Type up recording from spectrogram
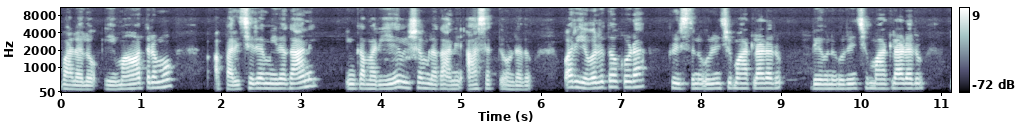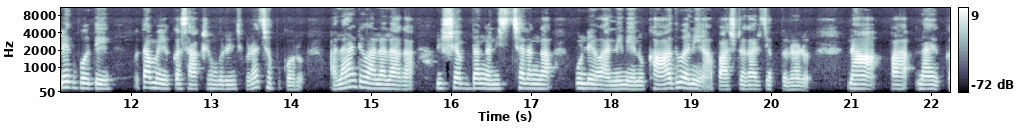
వాళ్ళలో ఏమాత్రము పరిచర్య మీద కానీ ఇంకా మరి ఏ విషయంలో కానీ ఆసక్తి ఉండదు. వారు ఎవరితో కూడా క్రీస్తుని గురించి మాట్లాడరు దేవుని గురించి మాట్లాడరు లేకపోతే తమ యొక్క సాక్ష్యం గురించి కూడా చెప్పుకోరు. అలాంటి వాళ్ళలాగా నిశ్శబ్దంగా నిశ్చలంగా ఉండేవాడిని నేను కాదు అని ఆ పాస్టర్ గారు చెప్తున్నాడు. నా పా నా యొక్క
